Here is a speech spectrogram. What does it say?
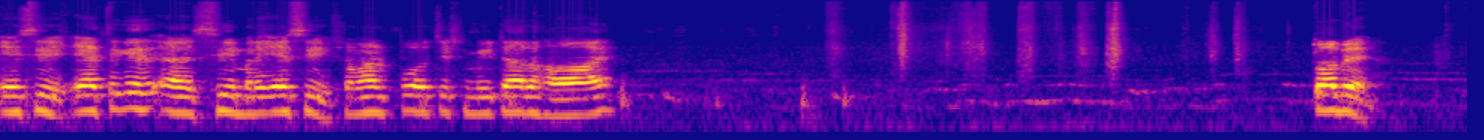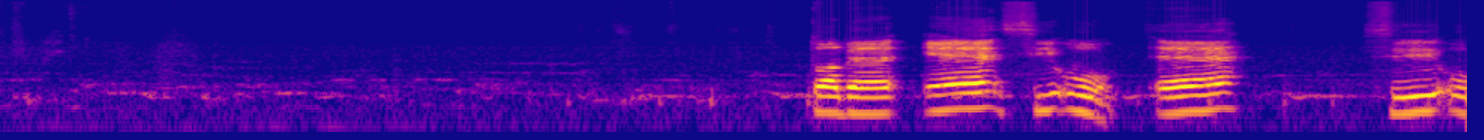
এসি এ থেকে সি মানে এসি সমান পঁচিশ মিটার হয়, তবে তবে এ সি ও এ সি ও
